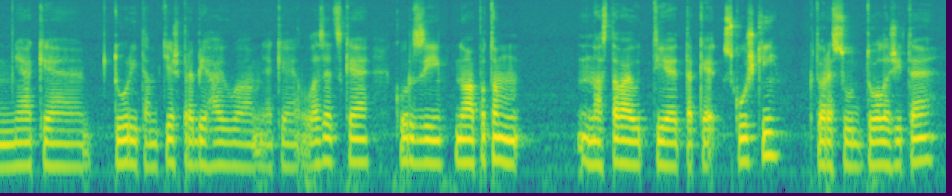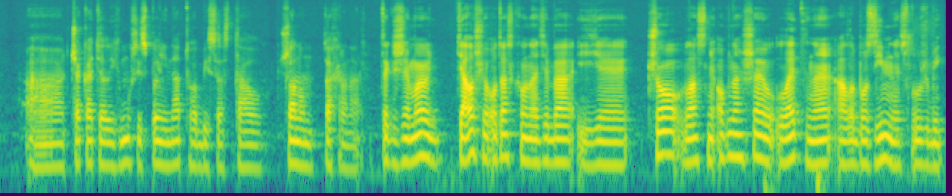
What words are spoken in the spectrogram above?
nejaké túry tam tiež prebiehajú, nejaké lezecké kurzy. No a potom nastávajú tie také skúšky, ktoré sú dôležité a čakateľ ich musí splniť na to, aby sa stal členom záchranára. Takže mojou ďalšou otázkou na teba je, čo vlastne obnášajú letné alebo zimné služby?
